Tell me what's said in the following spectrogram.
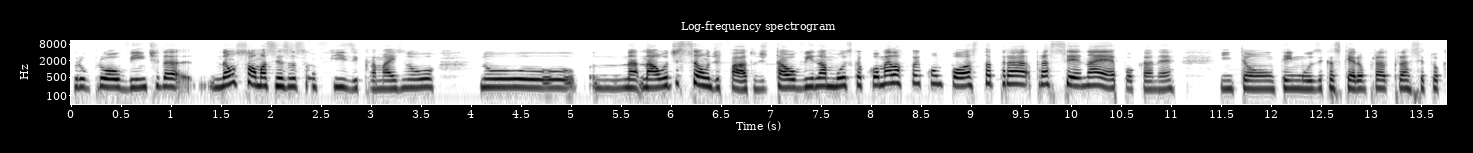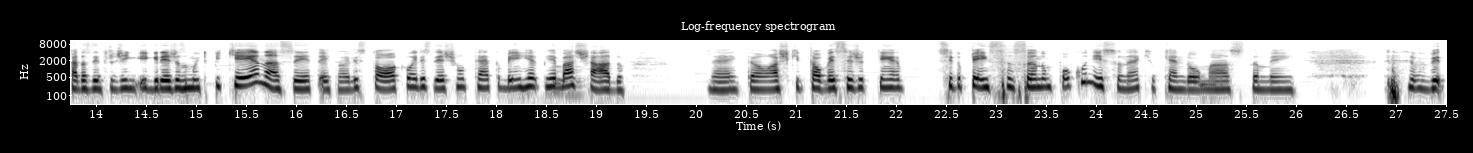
para o ouvinte da, não só uma sensação física, mas no, no na, na audição de fato, de estar tá ouvindo a música como ela foi composta para ser na época, né? Então, tem músicas que eram para ser tocadas dentro de igrejas muito pequenas, e, então eles tocam, eles deixam o teto bem re, uhum. rebaixado. Né? Então, acho que talvez seja tenha sido pensando um pouco nisso, né? Que o Kendall Mas também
